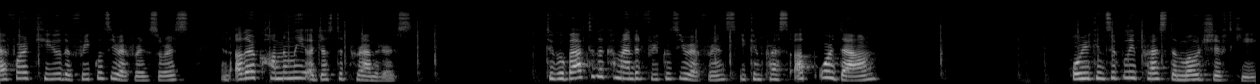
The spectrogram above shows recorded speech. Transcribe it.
FRQ, the frequency reference source, and other commonly adjusted parameters. To go back to the commanded frequency reference, you can press up or down, or you can simply press the mode shift key.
